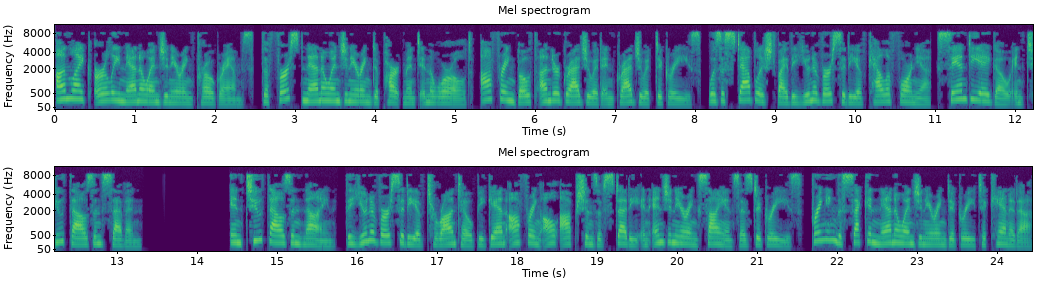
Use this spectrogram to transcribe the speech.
Unlike early nanoengineering programs, the first nanoengineering department in the world, offering both undergraduate and graduate degrees, was established by the University of California, San Diego in 2007. In 2009, the University of Toronto began offering all options of study in engineering science as degrees, bringing the second nanoengineering degree to Canada.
